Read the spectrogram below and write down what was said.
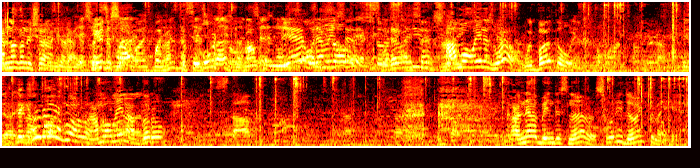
I'm not going to show any cards. You decide. But his decision. Yeah, whatever you say. Whatever you say. I'm all in as well. We're both all in. I'm all in. I've got all. Stop. I've never been this nervous. What are you doing to me here?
